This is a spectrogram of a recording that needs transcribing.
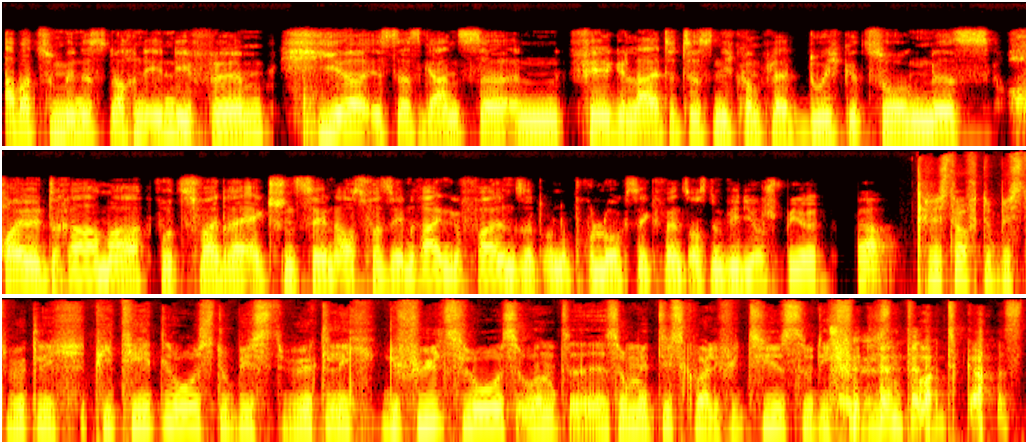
aber zumindest noch ein Indie-Film. Hier ist das Ganze ein fehlgeleitetes, nicht komplett durchgezogenes Heuldrama, wo zwei, drei Action-Szenen aus Versehen reingefallen sind und eine Prologsequenz aus einem Videospiel. Ja. Christoph, du bist wirklich pitätlos, du bist wirklich gefühlslos und äh, somit disqualifizierst du dich für diesen Podcast.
